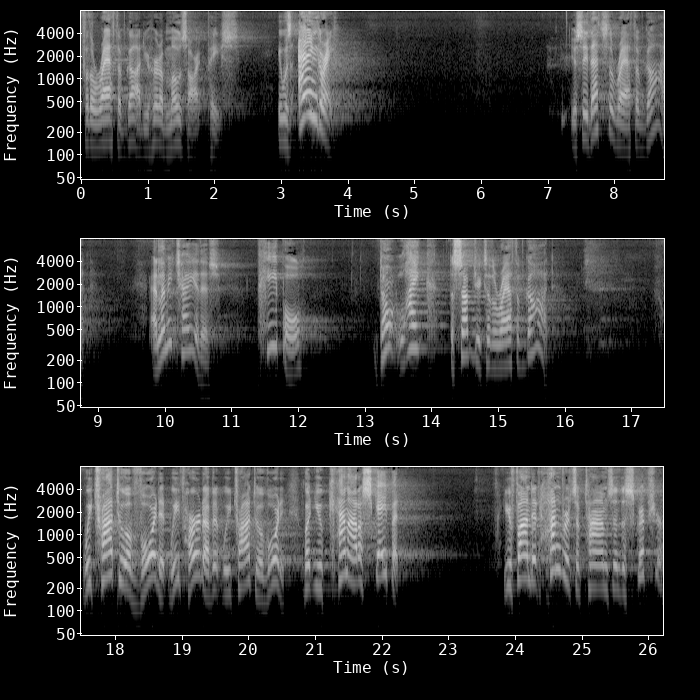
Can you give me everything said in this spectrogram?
for the wrath of God. You heard a Mozart piece. It was angry. You see, that's the wrath of God. And let me tell you this people don't like the subject of the wrath of God. We try to avoid it. We've heard of it. We try to avoid it. But you cannot escape it. You find it hundreds of times in the scripture.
